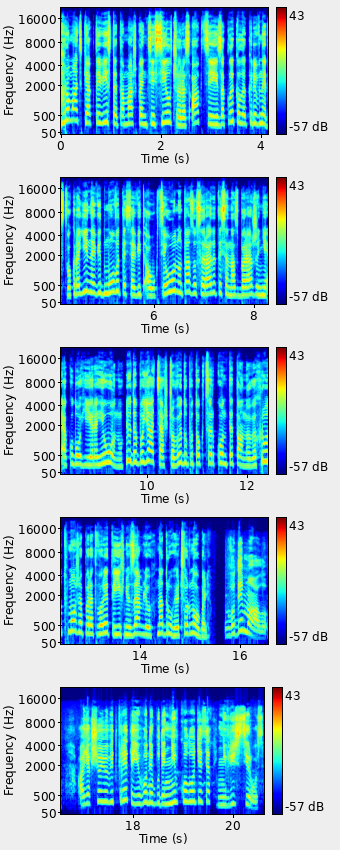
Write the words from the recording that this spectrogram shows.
Громадські активісти та мешканці сіл через акції закликали керівництво країни відмовитися від аукціону та зосередитися на збереженні екології регіону. Люди бояться, що видобуток циркон титанових руд може перетворити їхню землю на другий Чорнобиль. Води мало. А якщо його відкрити, його не буде ні в колодязях, ні в річці Рось.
